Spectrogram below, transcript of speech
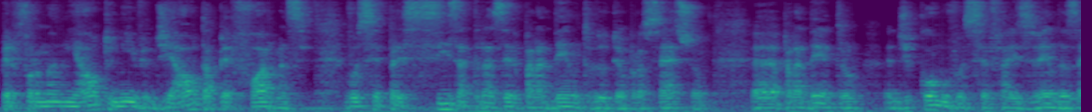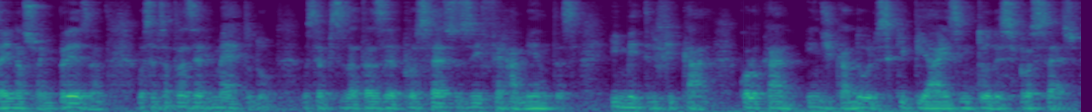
performando em alto nível, de alta performance, você precisa trazer para dentro do teu processo, uh, para dentro de como você faz vendas aí na sua empresa, você precisa trazer método, você precisa trazer processos e ferramentas e metrificar, colocar indicadores, KPIs em todo esse processo,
